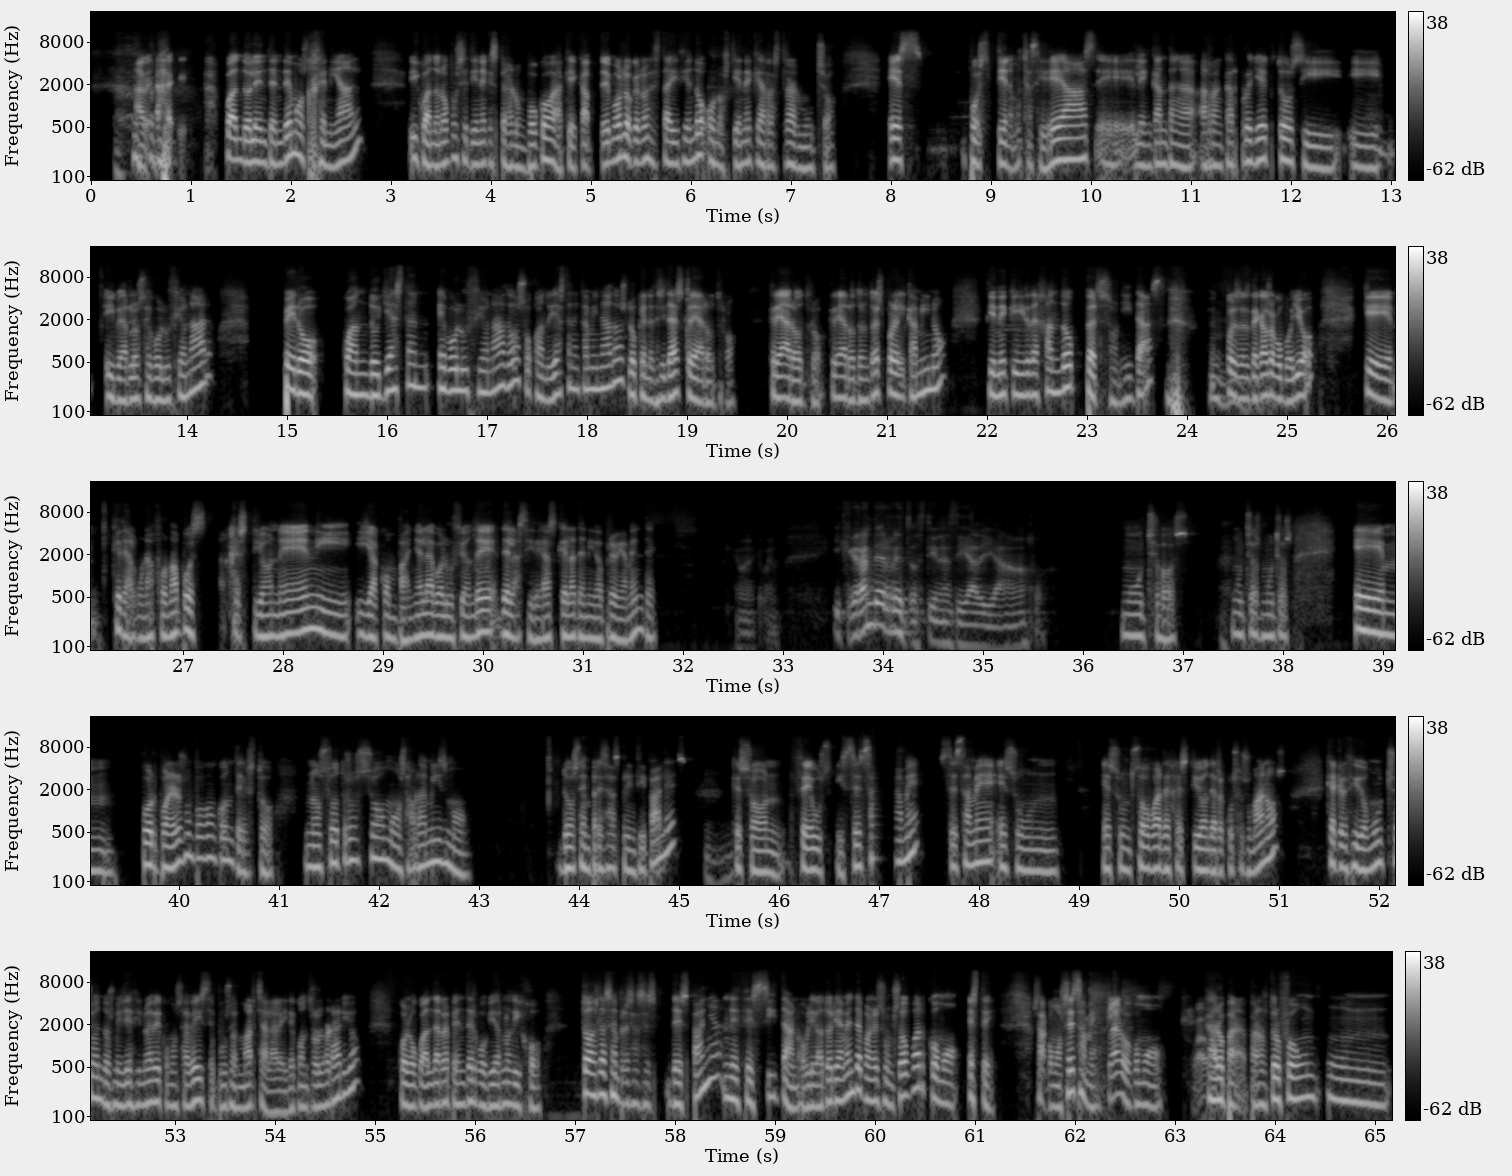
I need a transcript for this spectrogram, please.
cuando le entendemos, genial. Y cuando no, pues se tiene que esperar un poco a que captemos lo que nos está diciendo o nos tiene que arrastrar mucho. Es, pues tiene muchas ideas, eh, le encantan arrancar proyectos y, y verlos evolucionar, pero cuando ya están evolucionados o cuando ya están encaminados, lo que necesita es crear otro crear otro, crear otro. Entonces, por el camino, tiene que ir dejando personitas, pues en este caso como yo, que, de alguna forma pues gestionen y, acompañen la evolución de, las ideas que él ha tenido previamente. ¿Y qué grandes retos tienes día a día, Muchos, muchos, muchos. Em, por poneros un poco en contexto, nosotros somos ahora mismo dos empresas principales, que son Zeus y Sésame. Sésame es un es un software de gestión de recursos humanos que ha crecido mucho. En 2019, como sabéis, se puso en marcha la ley de control horario, con lo cual de repente el gobierno dijo, todas las empresas de España necesitan obligatoriamente ponerse un software como este, o sea, como Sésame, claro, como... Claro, para, nosotros fue un,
